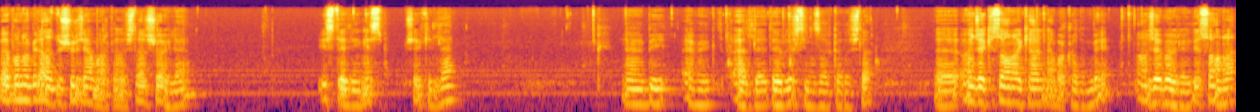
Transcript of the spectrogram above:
Ve bunu biraz düşüreceğim arkadaşlar. Şöyle istediğiniz şekilde e, bir efekt elde edebilirsiniz arkadaşlar. E, önceki sonraki haline bakalım bir. Önce böyleydi. Sonra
